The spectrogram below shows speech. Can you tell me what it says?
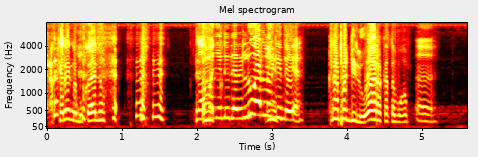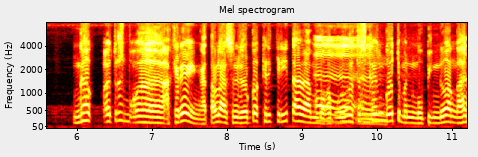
akhirnya ngebukain dong Ngapa jadi dari luar lu Iya. gitu ya? kenapa di luar kata bokap? Eh. enggak eh, terus eh, akhirnya nggak tahu lah saudara gue akhirnya cerita lah sama bokap gue Eh, terus kan gue cuman nguping doang kan.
